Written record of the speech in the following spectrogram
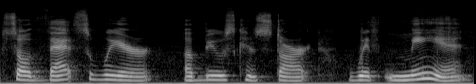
So that's where abuse can start with men.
